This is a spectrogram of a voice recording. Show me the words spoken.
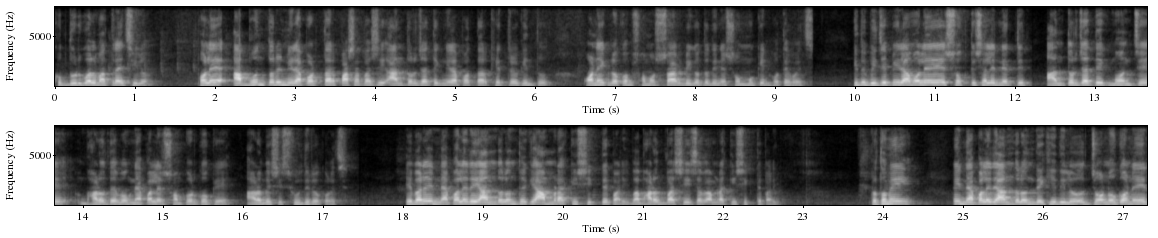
খুব দুর্বল মাত্রায় ছিল। ফলে আভ্যন্তরীণ নিরাপত্তার পাশাপাশি আন্তর্জাতিক নিরাপত্তার ক্ষেত্রেও কিন্তু অনেক রকম সমস্যার বিগত দিনে সম্মুখীন হতে হয়েছে। কিন্তু বিজেপির আমলে শক্তিশালী নেতৃত্ব আন্তর্জাতিক মঞ্চে ভারত এবং নেপালের সম্পর্ককে আরও বেশি সুদৃঢ় করেছে। এবারে নেপালের এই আন্দোলন থেকে আমরা কি শিখতে পারি বা ভারতবাসী হিসাবে আমরা কি শিখতে পারি? প্রথমেই এই নেপালের আন্দোলন দেখিয়ে দিল, জনগণের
